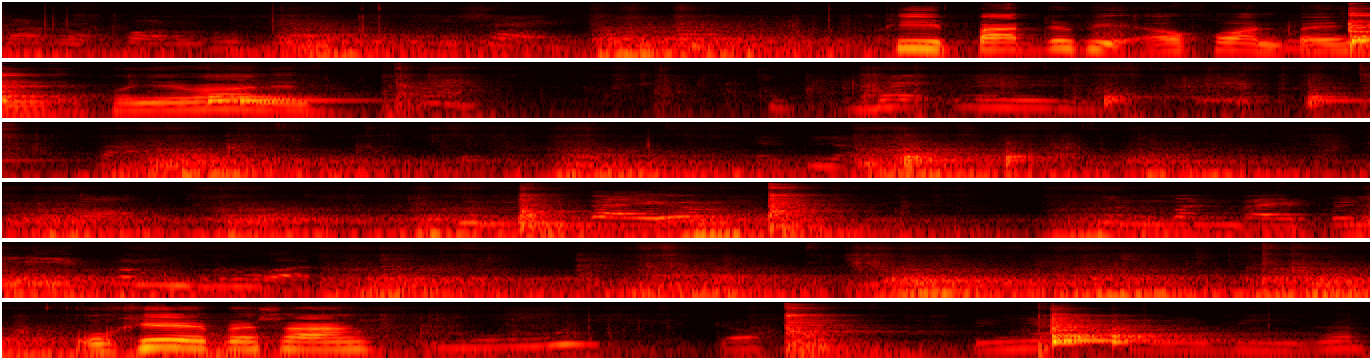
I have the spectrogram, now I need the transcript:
ตัดออกก่อนแล้วก็ที่ใส่พี่ปัดอยู่พี่เอาค้อนไปให้พ่อใหญ่ว่าเนี่ยเบะเลยขึ้นบันไดกันขึ้นบันไดไปรีดตำรวจ โอเค ไปสร้าง เดี๋ยวไปเงียบจระบีกัน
